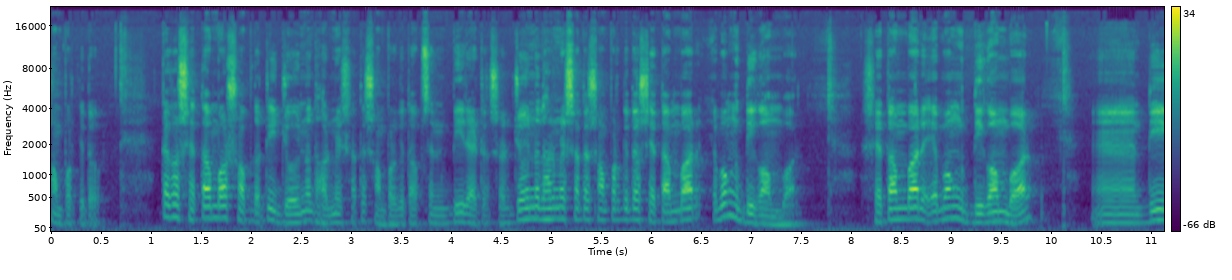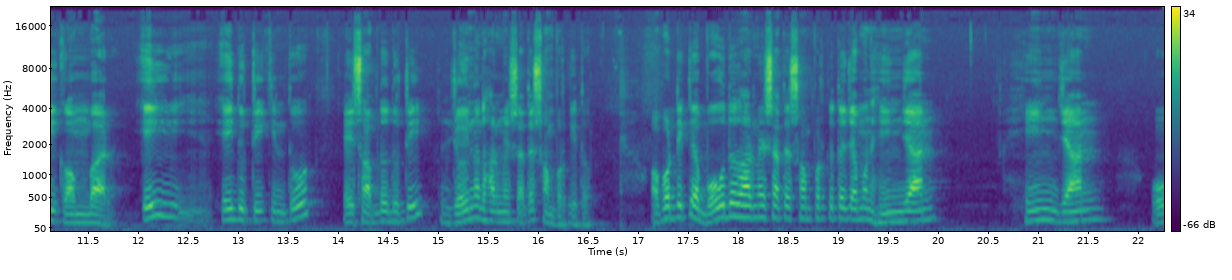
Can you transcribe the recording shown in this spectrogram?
সম্পর্কিত? দেখো, শ্বেতাম্বর শব্দটি জৈন ধর্মের সাথে সম্পর্কিত, option B right answer Jain ধর্মের সাথে সম্পর্কিত শ্বেতাম্বর এবং দিগম্বর। শ্বেতাম্বর এবং দিগম্বর দিগম্বর এই এই দুটি কিন্তু, এই শব্দ দুটি জৈন ধর্মের সাথে সম্পর্কিত। অপরদিকে বৌদ্ধ ধর্মের সাথে সম্পর্কিত যেমন হিনজান হিনজান ও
